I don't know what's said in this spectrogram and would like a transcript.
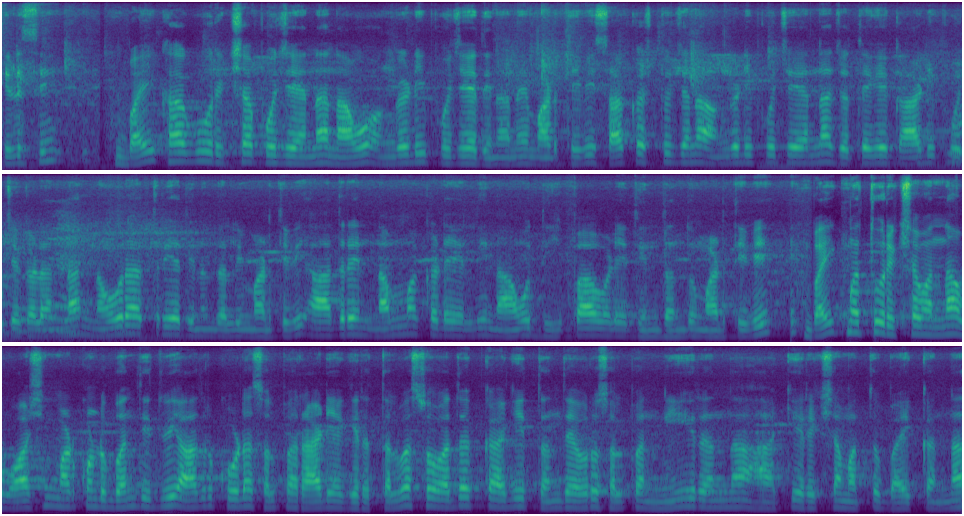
ತಿಳಿಸಿ. ಬೈಕ್ ಹಾಗೂ ರಿಕ್ಷಾ ಪೂಜೆಯನ್ನು ನಾವು ಅಂಗಡಿ ಪೂಜೆಯ ದಿನವೇ ಮಾಡ್ತೀವಿ. ಸಾಕಷ್ಟು ಜನ ಅಂಗಡಿ ಪೂಜೆಯನ್ನು ಜೊತೆಗೆ ಗಾಡಿ ಪೂಜೆಗಳನ್ನು ನವರಾತ್ರಿಯ ದಿನದಲ್ಲಿ ಮಾಡ್ತೀವಿ. ಆದರೆ ನಮ್ಮ ಕಡೆಯಲ್ಲಿ ನಾವು ದೀಪಾವಳಿಯ ದಿನದಂದು ಮಾಡ್ತೀವಿ. ಬೈಕ್ ಮತ್ತು ರಿಕ್ಷಾವನ್ನು ವಾಷಿಂಗ್ ಮಾಡಿಕೊಂಡು ಬಂದಿದ್ವಿ. ಆದರೂ ಕೂಡ ಸ್ವಲ್ಪ ರಾಡಿಯಾಗಿರುತ್ತಲ್ವ ಸೊ ಅದಕ್ಕಾಗಿ ತಂದೆಯವರು ಸ್ವಲ್ಪ ನೀರನ್ನು ಹಾಕಿ ರಿಕ್ಷಾ ಮತ್ತು ಬೈಕನ್ನು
